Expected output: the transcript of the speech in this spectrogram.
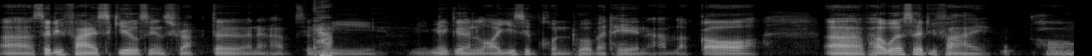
เอ่อ Certified Skills Instructor นะครับ ซึ่งครับมีมีไม่เกิน 120 คนทั่วประเทศนะครับ แล้วก็เอ่อ Power Certify ของ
